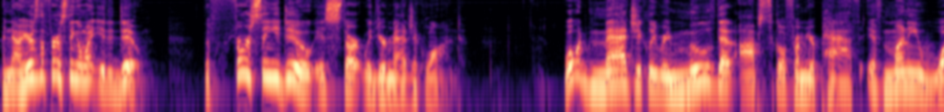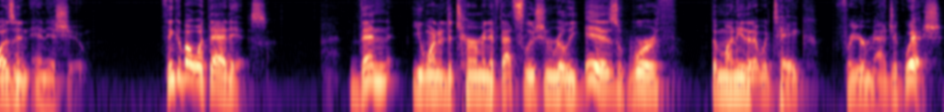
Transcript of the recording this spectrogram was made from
And now, here's the first thing I want you to do the first thing you do is start with your magic wand. What would magically remove that obstacle from your path if money wasn't an issue? Think about what that is. Then you want to determine if that solution really is worth the money that it would take for your magic wish,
